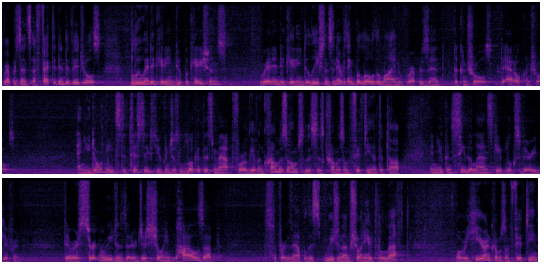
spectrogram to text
represents affected individuals, blue indicating duplications, red indicating deletions, and everything below the line represent the controls, the adult controls. And you don't need statistics. You can just look at this map for a given chromosome. So this is chromosome 15 at the top, and you can see the landscape looks very different. There are certain regions that are just showing piles up. So for example, this region I'm showing here to the left, over here on chromosome 15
